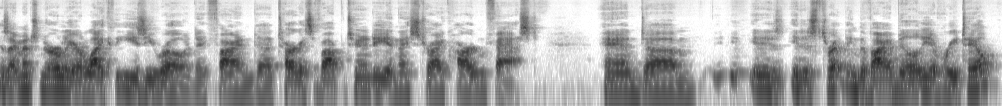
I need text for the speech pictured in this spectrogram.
as I mentioned earlier, like the easy road. They find uh, targets of opportunity and they strike hard and fast. And um, it is it is threatening the viability of retail.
